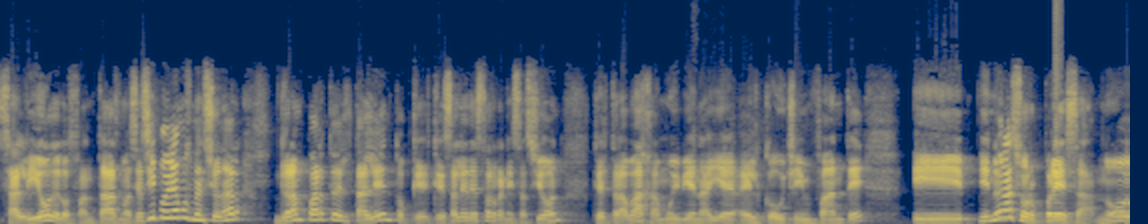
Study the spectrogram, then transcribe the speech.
salió de los Fantasmas. Y así podríamos mencionar gran parte del talento que, sale de esta organización, que trabaja muy bien ahí eh, el coach Infante. Y, no era sorpresa, ¿no?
